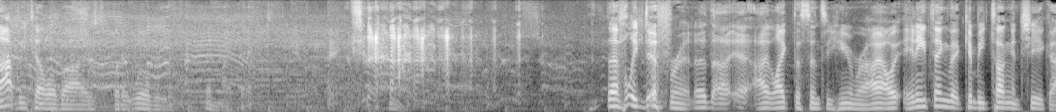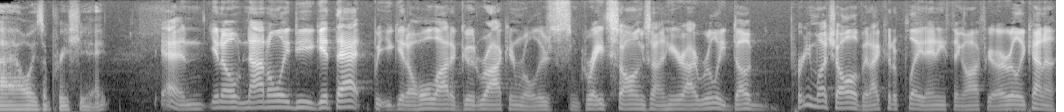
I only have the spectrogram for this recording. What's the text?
Not be televised, but it will be in my pants. Definitely different. Uh, I, I like the sense of humor. I always, anything that can be tongue in cheek, I always appreciate. Yeah, and you know, not only do you get that, but you get a whole lot of good rock and roll. There's some great songs on here. I really dug pretty much all of it. I could have played anything off here. I really kind of,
